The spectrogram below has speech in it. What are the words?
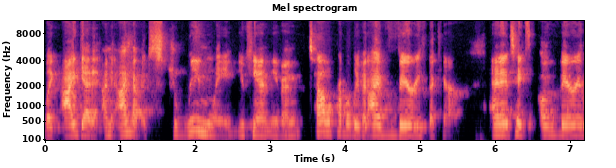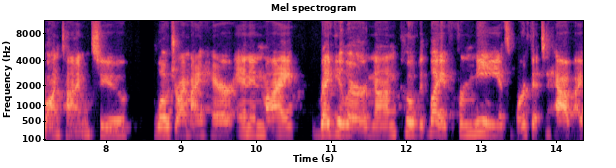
like i get it. I mean i have extremely you can't even tell probably but i have very thick hair. And it takes a very long time to blow dry my hair. And in my regular non-COVID life, for me, it's worth it to have, I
